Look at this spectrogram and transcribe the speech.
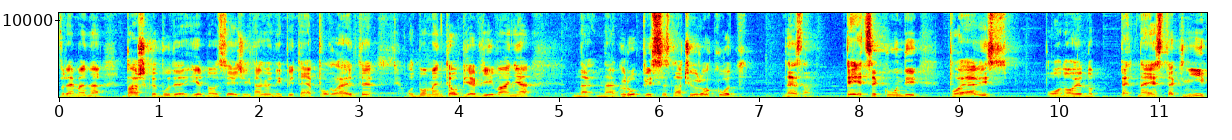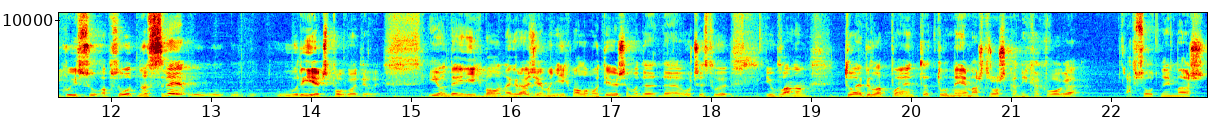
vremena, baš kad bude jedno od sljedećih nagradnih pitanja, pogledajte, od momenta objavljivanja na, na grupi se, znači u roku od, ne znam, 5 sekundi pojavi ono jedno 15 njih koji su apsolutno sve u, u, u riječ pogodili. I onda i njih malo nagrađujemo, njih malo motivišemo da, da učestvuju i uglavnom to je bila poenta, tu nemaš troška nikakvoga, apsolutno imaš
